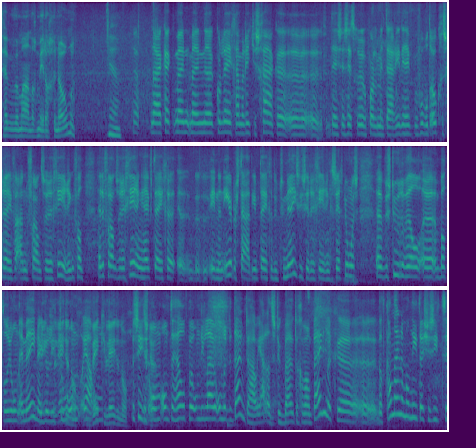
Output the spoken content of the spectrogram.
hebben we maandagmiddag genomen. Ja. Ja. Nou, kijk, mijn, mijn uh, collega Marietje Schaken, uh, uh, D66-europarlementariër... die heeft bijvoorbeeld ook geschreven aan de Franse regering... van de Franse regering heeft tegen, in een eerder stadium tegen de Tunesische regering gezegd... jongens, we sturen wel een bataljon ME naar jullie toe. Om, ja, een week geleden nog. Precies, om, om te helpen om die lui onder de duim te houden. Ja, dat is natuurlijk buitengewoon pijnlijk. dat kan helemaal niet als je ziet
